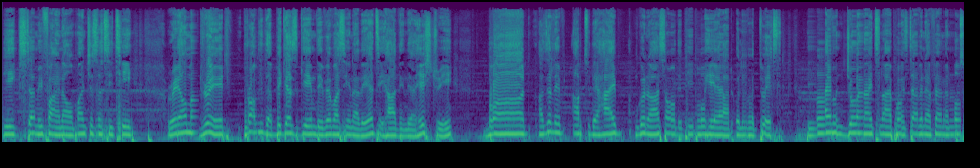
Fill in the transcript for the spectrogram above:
League semi-final. Manchester City, Real Madrid, probably the biggest game they've ever seen at the Etihad in their history. But has it lived up to the hype? I'm going to ask some of the people here at Oliver Twist. Live on Joy 99.7 FM and also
